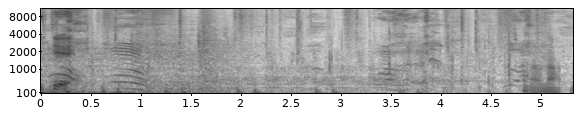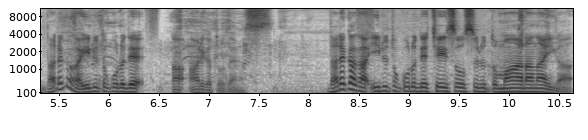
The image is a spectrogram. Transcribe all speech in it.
いて。だろうな誰かがいるところであありがとうございます。誰かがいるところでチェイスをすると回らないが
